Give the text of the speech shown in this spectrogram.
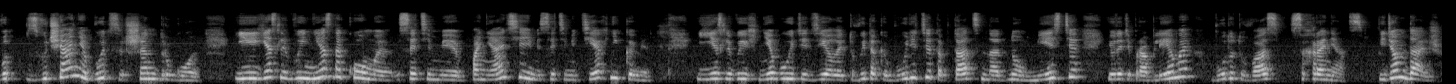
вот звучание будет совершенно другое. И если вы не знакомы с этими понятиями, с этими техниками, и если вы их не будете делать, то вы так и будете топтаться на одном месте, и вот эти проблемы будут у вас сохраняться. Идем дальше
